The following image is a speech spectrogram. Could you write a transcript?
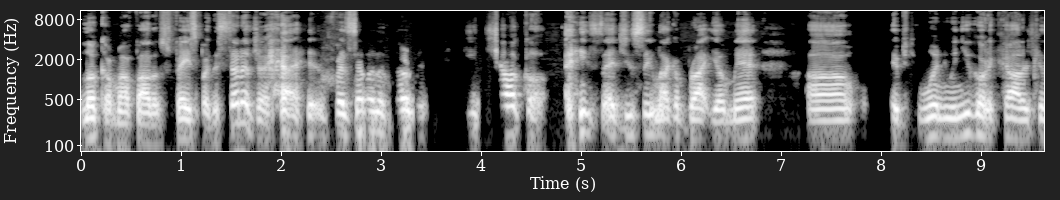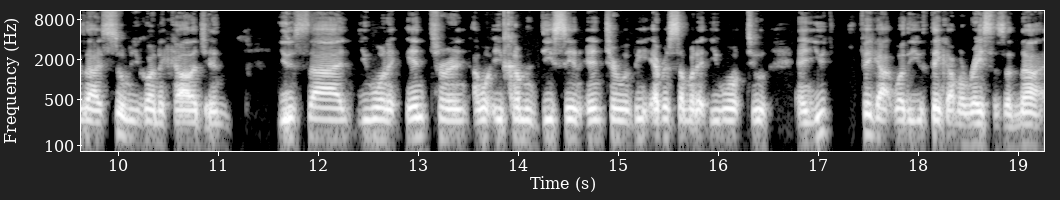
look on my father's face. But the senator, for Senator Thurmond, he chuckled. He said, You seem like a bright young man. Uh, if when when you go to college, because I assume you're going to college and you decide you want to intern, I want you to come to DC and intern with me every summer that you want to, and you figure out whether you think I'm a racist or not.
